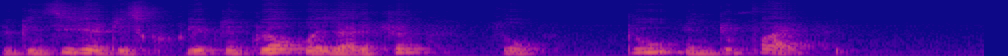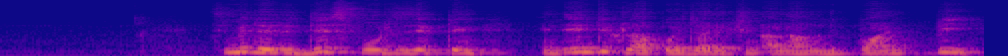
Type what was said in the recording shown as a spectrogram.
You can see here it is clicked in clockwise direction so 2 into 5. Similarly this force is acting in the anti-clockwise direction along the point B.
